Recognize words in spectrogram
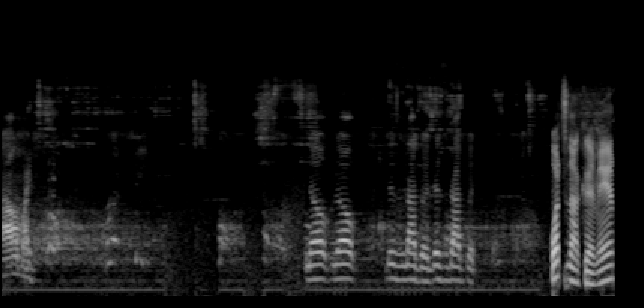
Oh my. No, no. This is not good. This is not good. What's not good, man?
